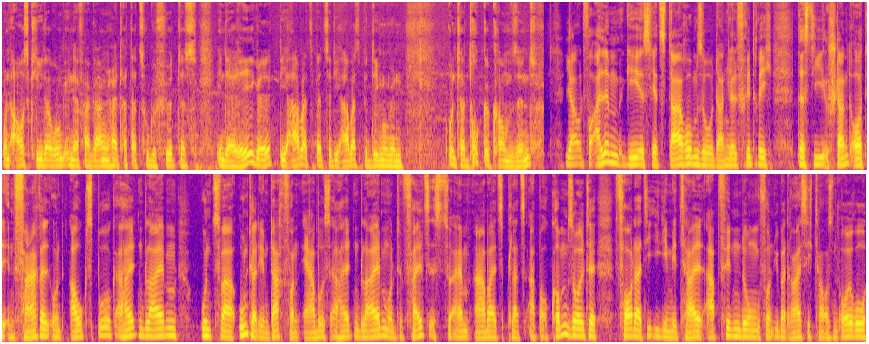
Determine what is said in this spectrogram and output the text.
und Ausgliederung in der Vergangenheit hat dazu geführt, dass in der Regel die Arbeitsplätze, die Arbeitsbedingungen unter Druck gekommen sind. Ja, und vor allem gehe es jetzt darum, so Daniel Friedrich, dass die Standorte in Farel und Augsburg erhalten bleiben und zwar unter dem Dach von Airbus erhalten bleiben. Und falls es zu einem Arbeitsplatzabbau kommen sollte, fordert die IG Metall Abfindungen von über 30.000 Euro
